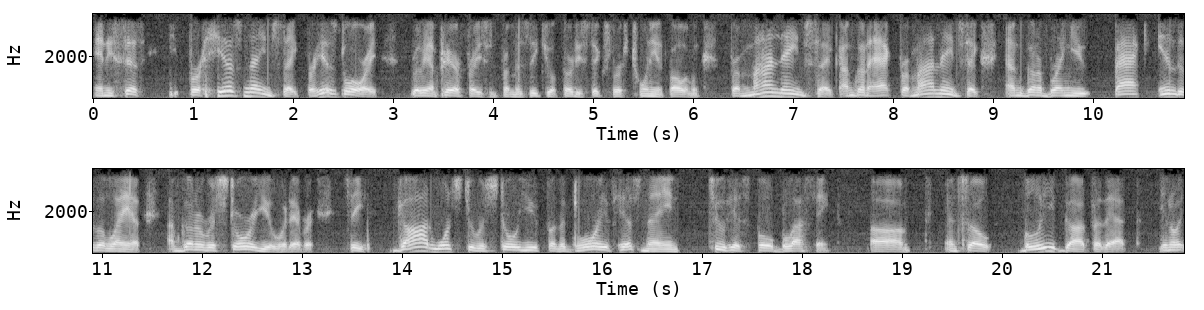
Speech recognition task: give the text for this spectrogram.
And he says, For his name's sake, for his glory, really I'm paraphrasing from Ezekiel 36, verse 20 and following. For my name's sake, I'm going to act for my name's sake. I'm going to bring you back into the land. I'm going to restore you, whatever. See, God wants to restore you for the glory of His name to His full blessing. Um, and so believe God for that. You know,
